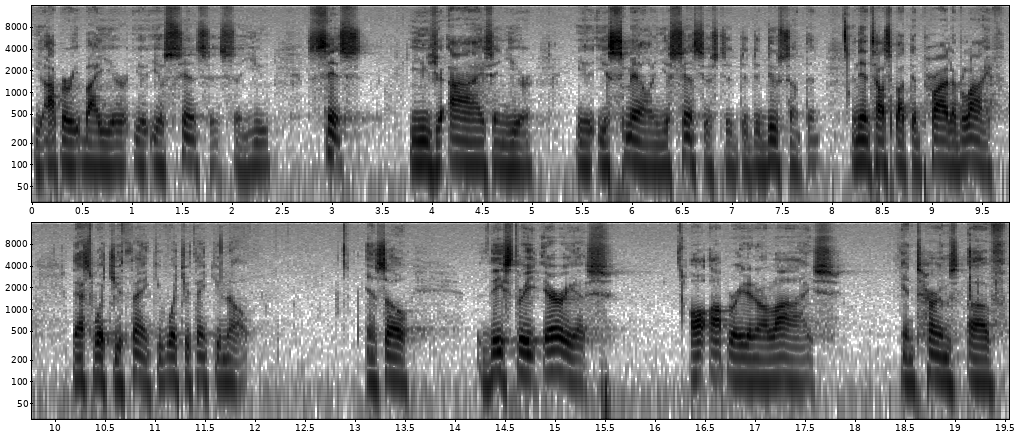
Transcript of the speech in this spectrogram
You operate by your, your, your senses. So you sense, you use your eyes and your, your, your smell and your senses to, to, to, do something. And then it talks about the pride of life. That's what you think, what you think you know. And so these three areas all operate in our lives in terms of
